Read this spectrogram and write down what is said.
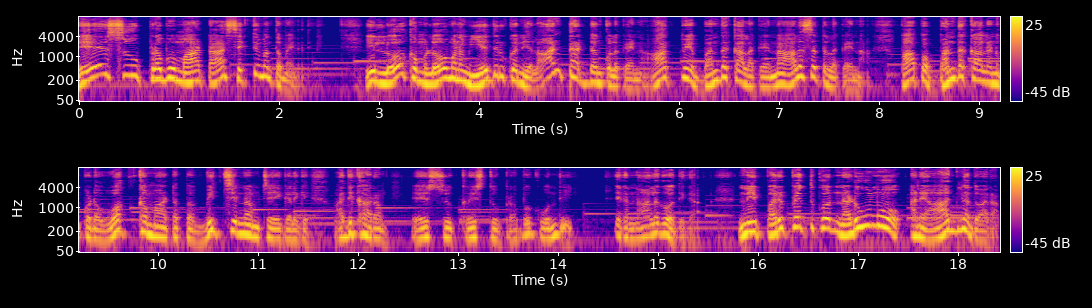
యేసు ప్రభు మాట శక్తివంతమైనది. ఈ లోకములో మనం ఎదుర్కొని ఎలాంటి అడ్డంకులకైనా ఆత్మీయ బంధకాలకైనా అలసటలకైనా పాప బంధకాలను కూడా ఒక్క మాటతో విచ్ఛిన్నం చేయగలిగే అధికారం యేసు క్రీస్తు ప్రభుకు ఉంది. ఇక నాలుగవదిగా నీ పరిపెత్తుకో నడువుము అనే ఆజ్ఞ ద్వారా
